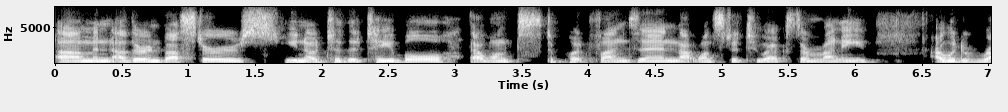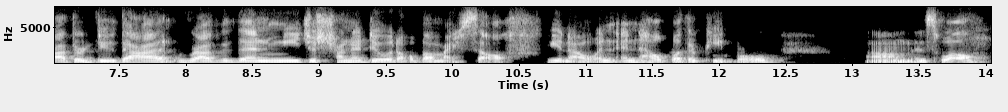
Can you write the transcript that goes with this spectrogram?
um, and other investors, you know, to the table that wants to put funds in, that wants to 2x their money. I would rather do that rather than me just trying to do it all by myself, you know, and, and help other people um, as well.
